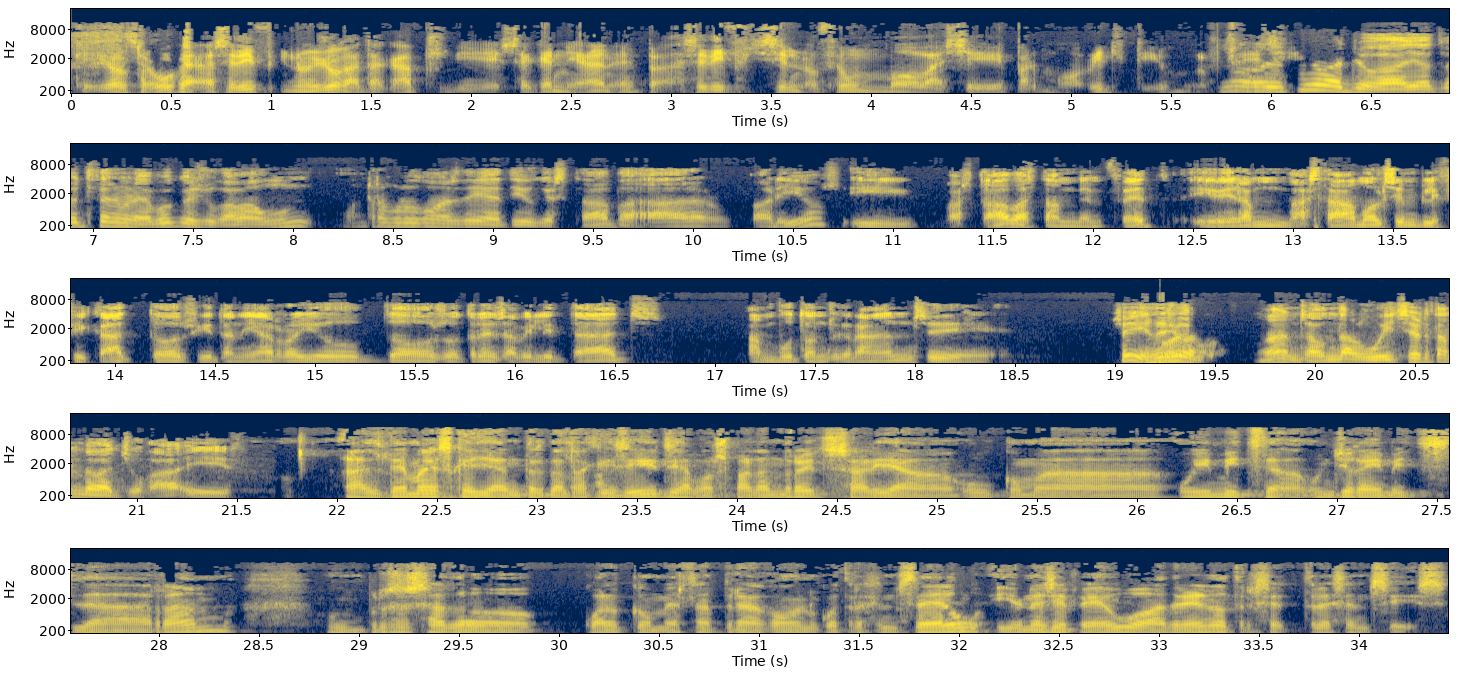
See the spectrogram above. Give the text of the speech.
que jo trobo que ha de ser difícil. No he jugat a caps, ni sé que n'hi ha, eh? però ha de ser difícil no fer un MOBA així per mòbil, tio. No sé, No, jo sí que vaig jugar. Jo vaig tenir una època que jugava un... No recordo com es deia, tio, que estava per, per iOS i estava bastant ben fet. I era, estava molt simplificat tot. O sigui, tenia rotllo dos o tres habilitats amb botons grans i... Sí, no Bueno. bueno. abans. A un del Witcher també vaig jugar i... El tema és que ja han tret els requisits, llavors per Android seria 1,1 i mig de, un giga i mig de RAM, un processador Qualcomm Snapdragon 410 i una GPU Adreno 3- 306.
